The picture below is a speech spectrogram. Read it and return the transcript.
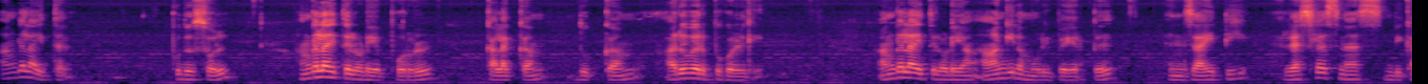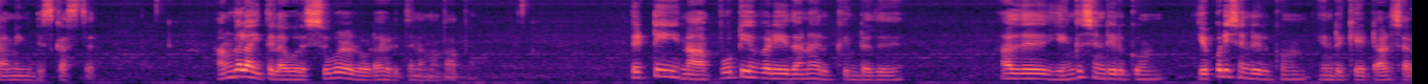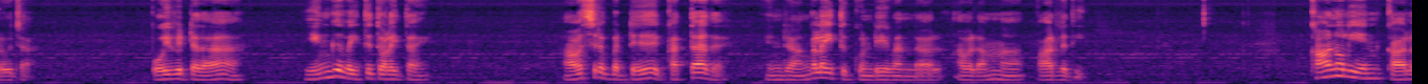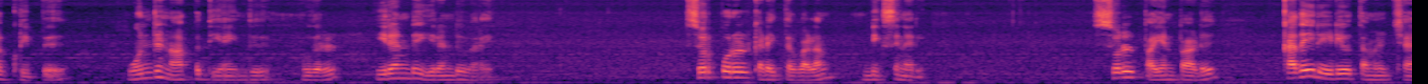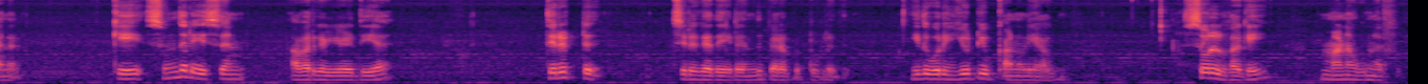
அங்கலாய்த்தல். புது சொல். அங்கலாய்த்தலுடைய பொருள் கலக்கம் துக்கம் அருவருப்பு கொள்கை. அங்கலாய்த்தலுடைய ஆங்கில மொழிபெயர்ப்பு என்சைட்டி ரெஸ்ட்லெஸ்னஸ் பிகமிங் டிஸ்கஸ்டட் அங்கலாய்த்தில் ஒரு சுவழலோட எடுத்து நம்ம பார்ப்போம். பெட்டி நான் பூட்டியபடியே தானே இருக்கின்றது? அது எங்கு சென்றிருக்கும்? எப்படி சென்றிருக்கும்? என்று கேட்டாள் சரோஜா. போய்விட்டதா? எங்கு வைத்து தொலைத்தாய்? அவசரப்பட்டு கத்தாத என்று அங்கலாய்த்து கொண்டே வந்தாள் அவள் அம்மா பார்வதி. காணொளியின் காலக்குறிப்பு ஒன்று நாற்பத்தி ஐந்து முதல் இரண்டு இரண்டு வரை. சொற்பொருள் கிடைத்த வளம் டிக்ஷனரி. சொல் பயன்பாடு கதை radio Tamil channel K. Sundaresan அவர்கள் எழுதிய திருட்டு சிறுகதையிலிருந்து பெறப்பட்டுள்ளது. இது ஒரு யூடியூப் காணொளி ஆகும் சொல் வகை மன உணர்வு.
